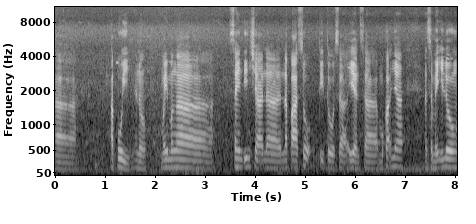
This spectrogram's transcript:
ah, apoy, ano. May mga sign din siya na napaso dito sa iyan sa mukha niya sa may ilong,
